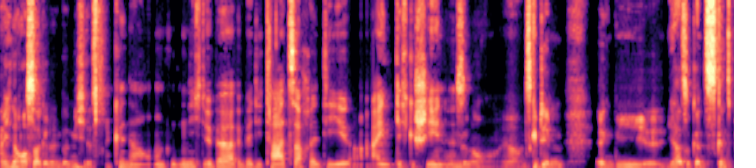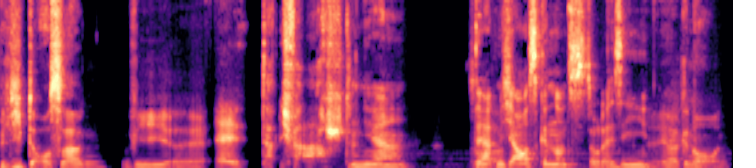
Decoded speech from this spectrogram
eigentlich eine Aussage dann über mich ist. Genau, und nicht über, über die Tatsache, die eigentlich geschehen ist. Genau, ja. Und es gibt eben irgendwie, äh, ja, so ganz, ganz beliebte Aussagen wie, äh, ey, der hat mich verarscht. Ja, So, der hat mich ausgenutzt oder sie. Ja, genau. Und,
